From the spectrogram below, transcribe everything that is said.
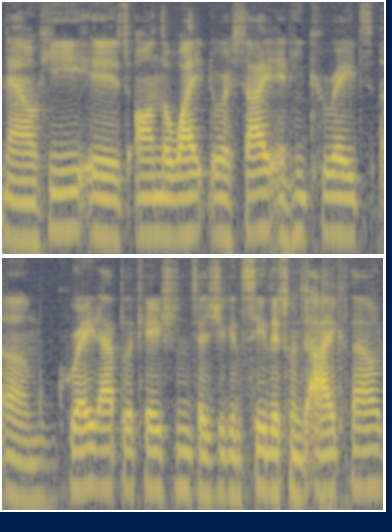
now he is on the Whited00r site and he creates um, great applications. As you can see, this one's iCloud.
